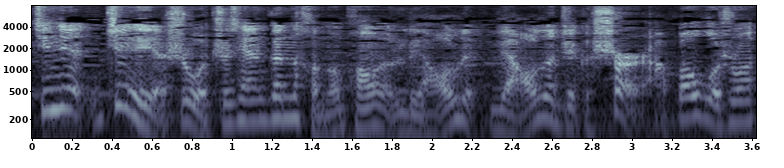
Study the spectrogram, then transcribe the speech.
今天这个也是我之前跟很多朋友聊聊的这个事儿啊，包括说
